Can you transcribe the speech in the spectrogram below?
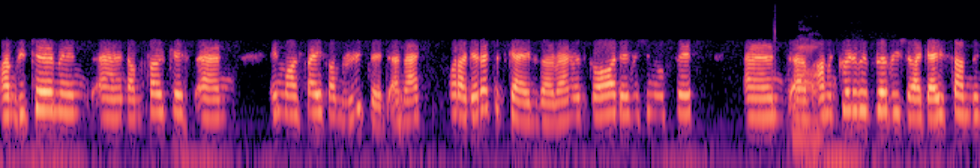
I'm determined, and I'm focused, and in my faith, I'm rooted. And that's what I did at the games. I ran with God every single step. And um, wow. I'm incredibly privileged that I gave something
